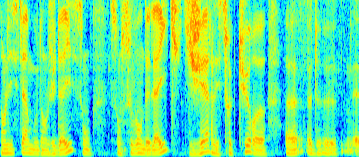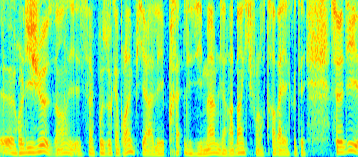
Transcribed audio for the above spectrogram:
dans l'islam ou dans le judaïsme sont, sont souvent des laïcs qui gèrent les structures euh, euh, de, euh, religieuses. Hein, et ça pose aucun problème. Puis il y a les, les, imams, les rabbins qui font leur travail à côté. Cela dit,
